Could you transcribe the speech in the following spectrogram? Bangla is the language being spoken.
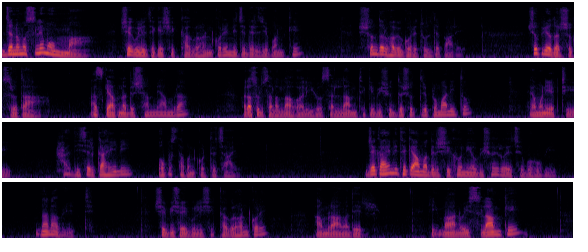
যেন মুসলিম উম্মা সেগুলি থেকে শিক্ষা গ্রহণ করে নিজেদের জীবনকে সুন্দরভাবে গড়ে তুলতে পারে। সুপ্রিয় দর্শক শ্রোতা, আজকে আপনাদের সামনে আমরা রাসুল সাল্লাহ আলী সাল্লাম থেকে বিশুদ্ধ সূত্রে প্রমাণিত এমনই একটি হাদিসের কাহিনী উপস্থাপন করতে চাই। যে কাহিনী থেকে আমাদের শিক্ষণীয় বিষয় রয়েছে বহুবিধ, নানাবিধ। সে বিষয়গুলি শিক্ষা গ্রহণ করে আমরা আমাদের ইমান ও ইসলামকে,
